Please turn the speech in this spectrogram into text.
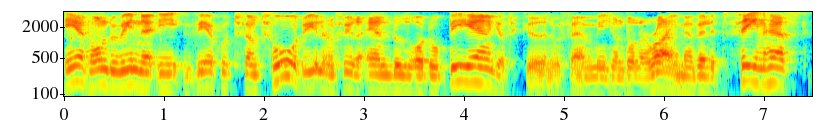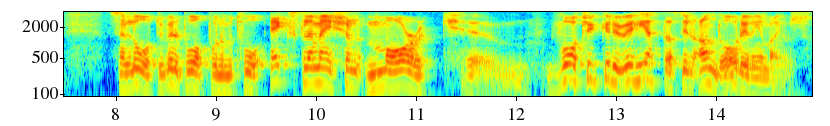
Edholm, du var inne i V75 2. Du gillar nummer 4 Eldorado B. Jag tycker nummer 5 Million Dollar Rhyme är en väldigt fin häst. Sen låter du väldigt bra på nummer 2 Exclamation Mark. Eh, vad tycker du är hetast i den andra avdelningen, Magnus?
